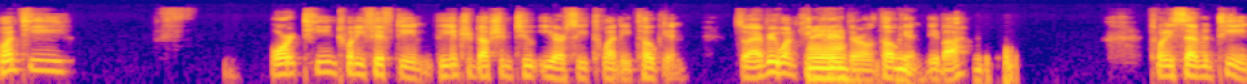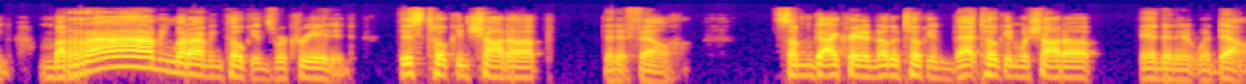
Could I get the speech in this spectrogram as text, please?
2014, 2015, the introduction to ERC20 token. So everyone can create Yeah. their own token, mm-hmm. di ba? 2017, maraming maraming tokens were created. This token shot up, then it fell. Some guy created another token, that token was shot up, and then it went down.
